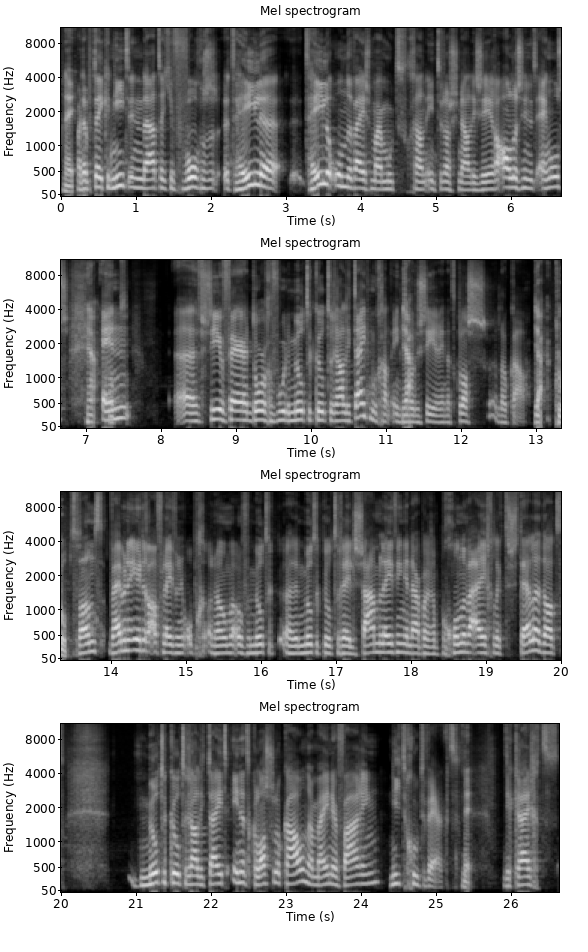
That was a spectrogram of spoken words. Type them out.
Nee. Maar dat betekent niet inderdaad dat je vervolgens het hele, het hele onderwijs maar moet gaan internationaliseren. Alles in het Engels. En uh, zeer ver doorgevoerde multiculturaliteit moet gaan introduceren in het klaslokaal. Ja, klopt. Want wij hebben een eerdere aflevering opgenomen over multi, uh, de multiculturele samenleving. En daar begonnen we eigenlijk te stellen dat multiculturaliteit in het klaslokaal, naar mijn ervaring, niet goed werkt. Nee. Je krijgt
